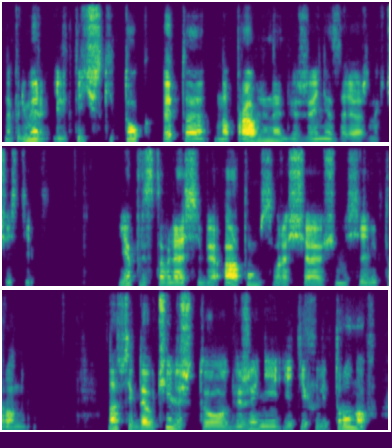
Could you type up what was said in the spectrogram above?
Например, электрический ток – это направленное движение заряженных частиц. Я представляю себе атом с вращающимися электронами. Нас всегда учили, что движение этих электронов –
